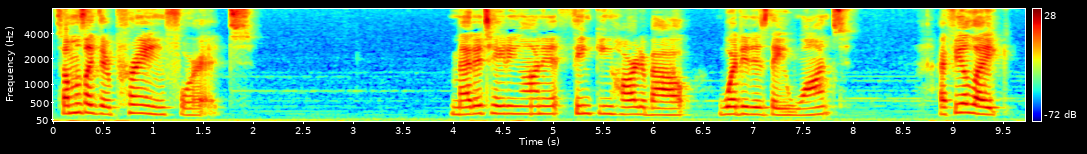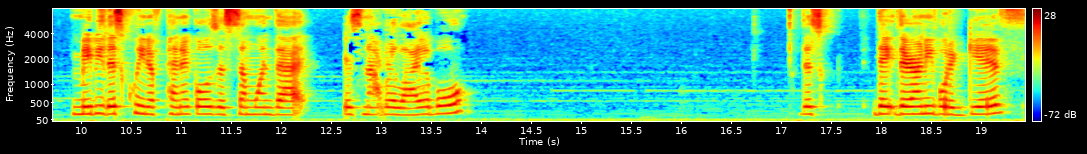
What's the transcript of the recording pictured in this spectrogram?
It's almost like they're praying for it, meditating on it, thinking hard about what it is they want. I feel like maybe this Queen of Pentacles is someone that is not reliable. This they, they're unable to give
